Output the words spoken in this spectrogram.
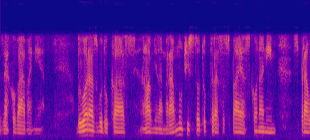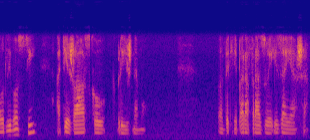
zachovávania. Dôraz budú klásť hlavne na mravnú čistotu, ktorá sa spája s konaním spravodlivosti a tiež láskou k blížnemu. Len pekne parafrázuje Izaiáša.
